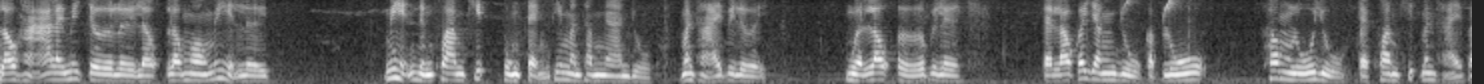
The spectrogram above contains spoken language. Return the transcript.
เราหาอะไรไม่เจอเลยเราเรามองไม่เห็นเลย ไม่เห็นถึงความคิดปรุงแต่งที่มันทำงานอยู่ มันหายไปเลย เหมือนเราเออไปเลย แต่เราก็ยังอยู่กับรู้ ท่องรู้อยู่ แต่ความคิดมันหายไป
